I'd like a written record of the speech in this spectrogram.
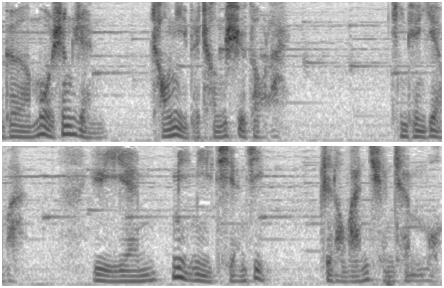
个陌生人朝你的城市走来。今天夜晚，语言秘密前进，直到完全沉默。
